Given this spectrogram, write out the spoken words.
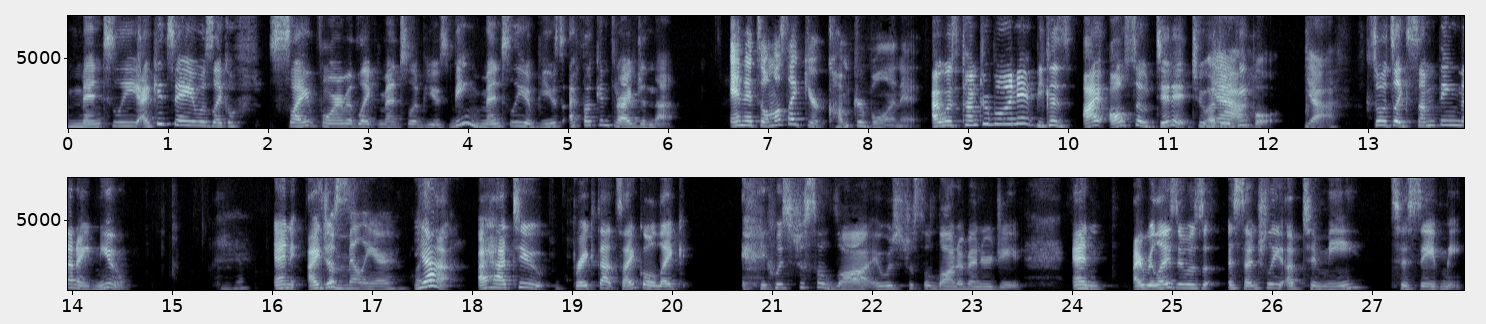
mentally i could say it was like a f- slight form of like mental abuse being mentally abused i fucking thrived in that And it's almost like you're comfortable in it. i was comfortable in it because i also did it to other Yeah. people Yeah. so it's like something that i knew mm-hmm. and i It's just familiar. like- yeah i had to break that cycle like it was just a lot it was just a lot of energy and i realized it was essentially up to me to save me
